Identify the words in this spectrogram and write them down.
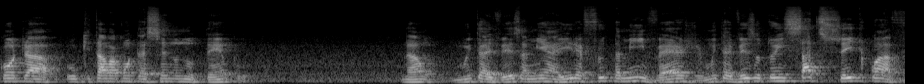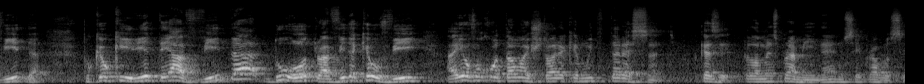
contra o que estava acontecendo no templo. Não, muitas vezes a minha ira é fruto da minha inveja, muitas vezes eu estou insatisfeito com a vida, porque eu queria ter a vida do outro, a vida que eu vi. Aí eu vou contar uma história que é muito interessante, quer dizer, pelo menos para mim, né? Não sei para você.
